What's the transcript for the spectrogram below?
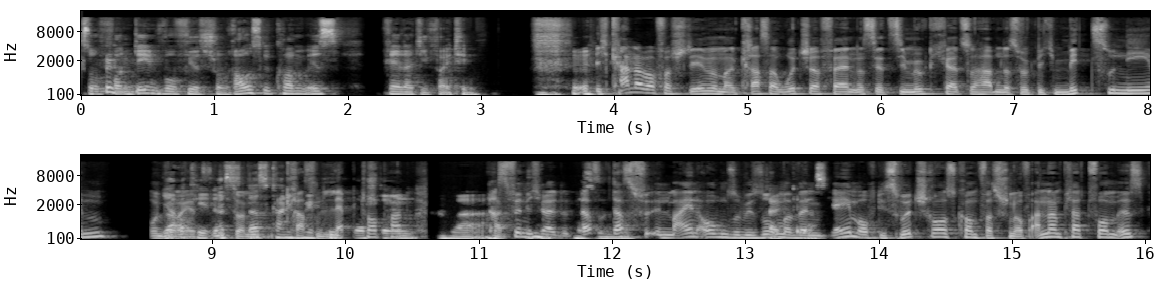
so von denen, wofür es schon rausgekommen ist, relativ weit hin. ich kann aber verstehen, wenn man ein krasser Witcher-Fan ist, jetzt die Möglichkeit zu haben, das wirklich mitzunehmen. Und ja, okay, jetzt das, nicht so einen krassen Laptop hat. Das finde ich halt, das, das in meinen Augen sowieso halt immer, wenn ein Game auf die Switch rauskommt, was schon auf anderen Plattformen ist,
